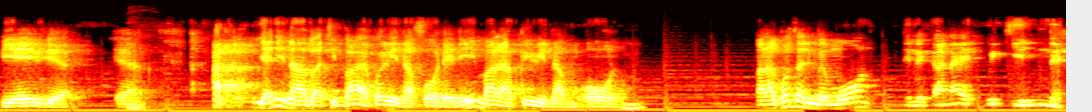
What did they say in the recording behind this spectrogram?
behavior yeah. Ah, yani na bahati mbaya kweli na Foden hii mara ya pili namuona Mm. mara kwanza nimemuona nimekaa naye wiki nne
